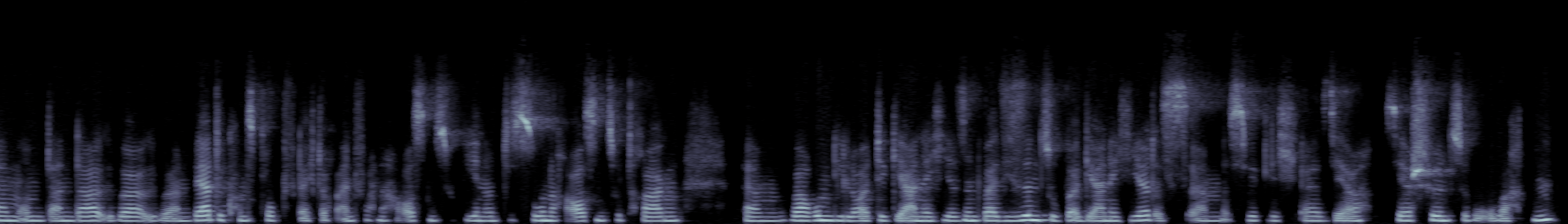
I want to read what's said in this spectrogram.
ähm, um dann da über, über ein Wertekonstrukt vielleicht auch einfach nach außen zu gehen und das so nach außen zu tragen, ähm, warum die Leute gerne hier sind, weil sie sind super gerne hier. Das ähm, ist wirklich äh, sehr, sehr schön zu beobachten,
